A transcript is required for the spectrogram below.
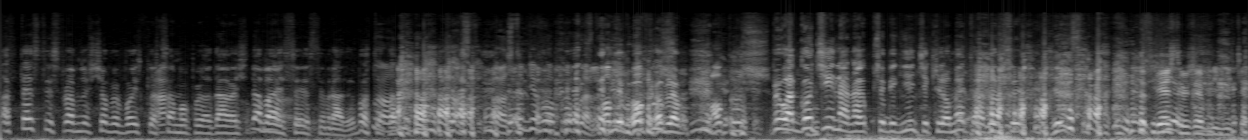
A testy sprawnościowe w wojsku, jak A- sam opowiadałeś, dawaj no. sobie z tym radę, bo to no, tam to było proste. no, z tym nie było problemu. nie było problemu. Oprócz, Była godzina na przebiegnięcie kilometra, więc, więc Zmieścił się w limicie.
